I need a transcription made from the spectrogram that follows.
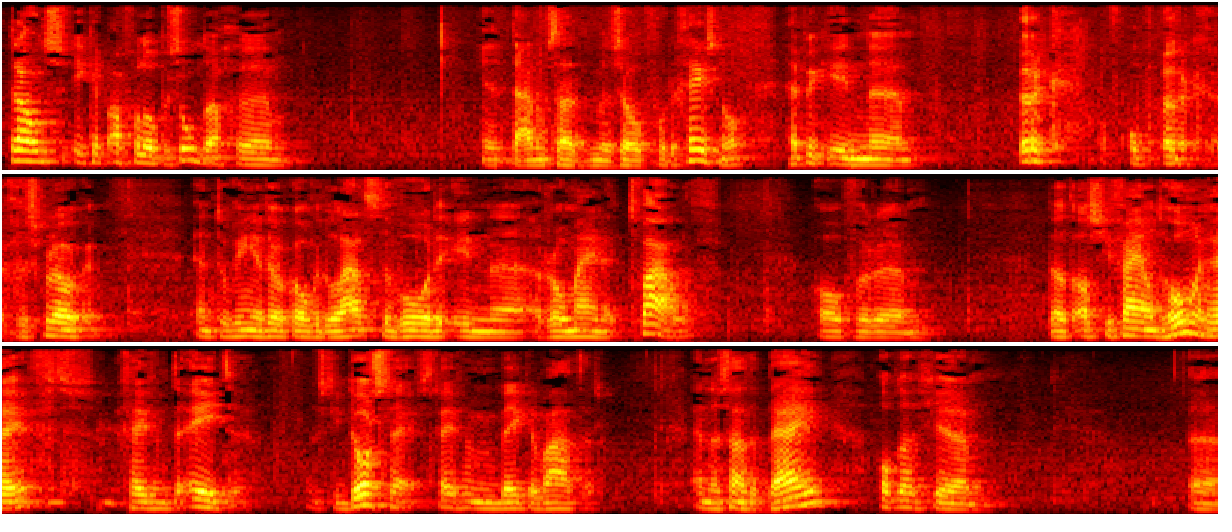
Trouwens, ik heb afgelopen zondag, daarom staat het me zo voor de geest nog, heb ik in Urk, op Urk gesproken. En toen ging het ook over de laatste woorden in uh, Romeinen 12. Over dat als je vijand honger heeft, geef hem te eten. Als hij dorst heeft, geef hem een beker water. En dan staat erbij, opdat je. Uh,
